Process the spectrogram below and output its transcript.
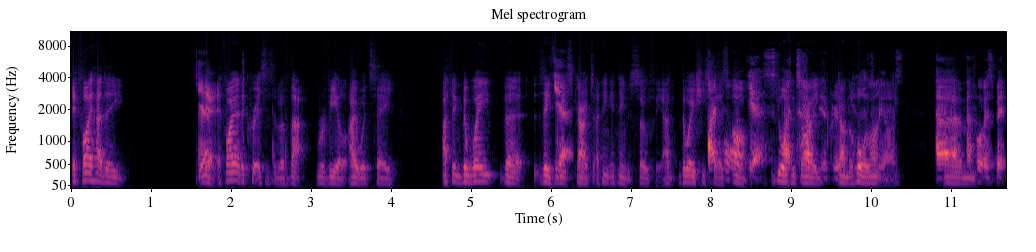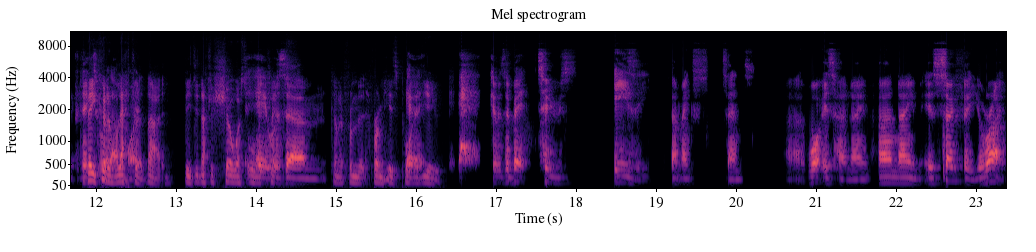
If I had a yeah. Yeah. if I had a criticism of that reveal, I would say, I think the way that Zazie Yeah. Character, I think his name is Sophie, I, the way she says, thought, "Oh, yes, you're I the totally guy down the hall, aren't you?" Uh, I Um, thought it was a bit predictable. They could have left point. at that. They didn't have to show us all the It clips, was um, kind of from the from his point of view. it was a bit too easy. That makes sense. Uh, what is her name? Her name is Sophie. You're right,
